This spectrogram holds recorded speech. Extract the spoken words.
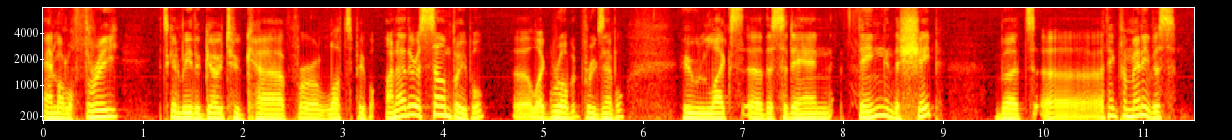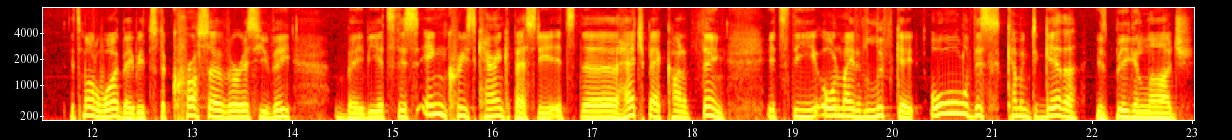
and Model 3 it's going to be the go-to car for lots of people. I know there are some people, uh, like Robert, for example, who likes uh, the sedan thing, the shape, but uh, I think for many of us, it's Model Y, baby. It's the crossover SUV, baby. It's this increased carrying capacity. It's the hatchback kind of thing. It's the automated liftgate. All of this coming together is big and large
